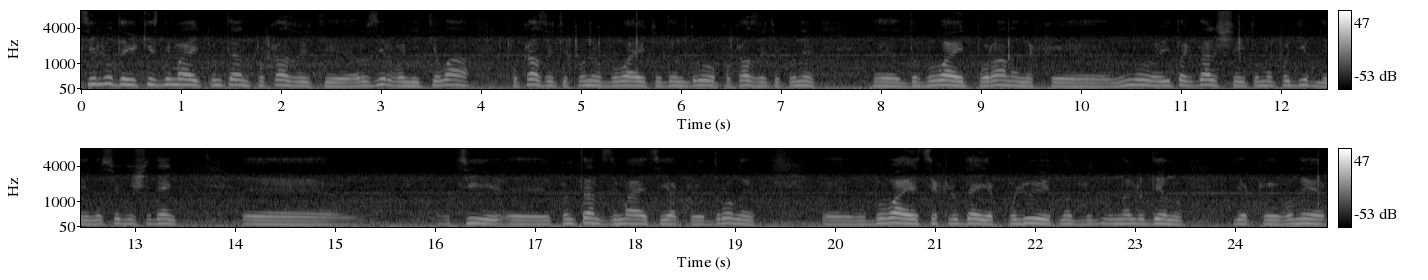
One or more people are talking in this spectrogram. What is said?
ці люди, які знімають контент, показують е, розірвані тіла, показують, як вони вбивають один другого, показують, як вони е, добивають поранених, е, ну і так далі, і тому подібне. І на сьогоднішній день е, ці е, контент знімається, як дрони е, вбивають цих людей, як полюють лю- на людину, як вони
